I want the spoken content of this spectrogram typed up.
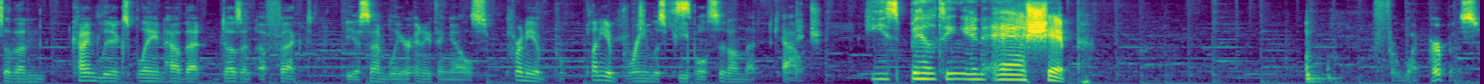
So then, kindly explain how that doesn't affect the assembly or anything else. Plenty of plenty of brainless people sit on that couch. He's building an airship. For what purpose?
